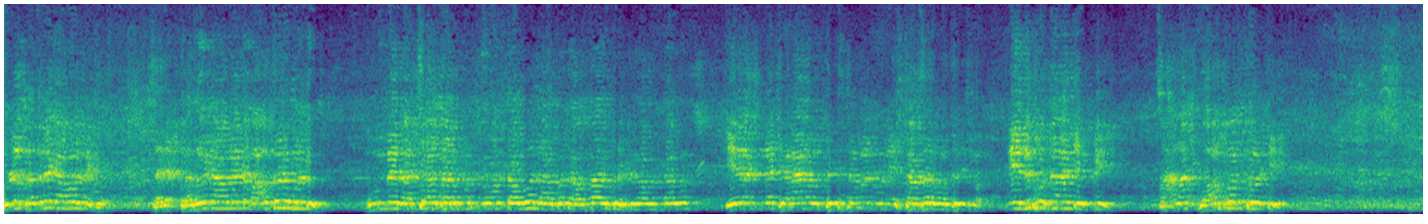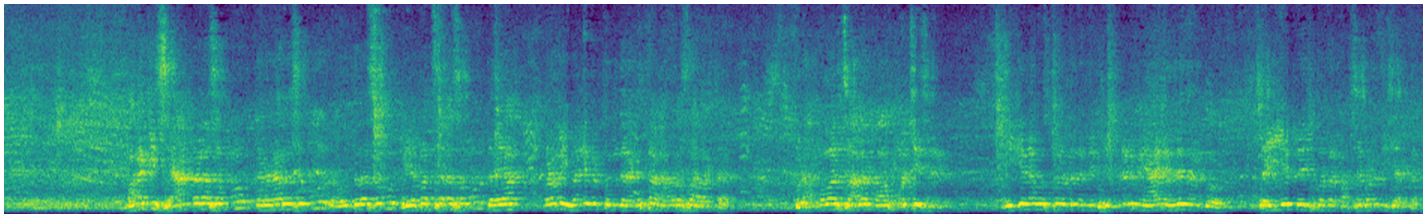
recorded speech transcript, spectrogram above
ఊళ్ళో ప్రజలే కావాలి నీకు సరే ప్రజలు కావాలంటే వాళ్ళతోనే ఉండు. భూమి మీద అత్యావతారం పుట్టుకుని ఉంటావు లేకపోతే అవతార పుట్టుగా ఉంటావు. ఏ రకంగా జనాన్ని ఉద్ధరిస్తామో నువ్వు నీ ఇష్టానుసారం నేను వెళ్ళిపోతానని చెప్పి చాలా కోపంతో మనకి శాంతరసము కరుణరసము రౌద్రసము బీభత్సరసము దయా కూడా ఇవన్నీ తొమ్మిది రకాల నవరసాలు అంటారు. ఇప్పుడు అమ్మవారు చాలా కోపం వచ్చేసింది. నీకేనా వస్తుంటుంది నేను చెప్పినట్టు మీ ఆయన వెళ్ళేదనుకో చెయ్యలు లేచిపోతారు పచ్చబడి తీసేస్తారు.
